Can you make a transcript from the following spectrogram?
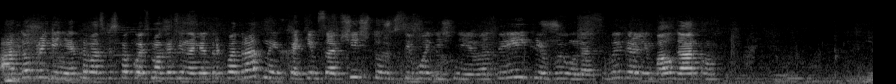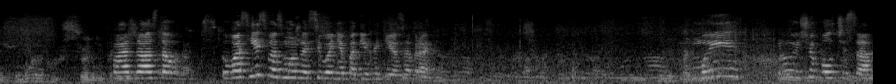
А, добрый день, это вас беспокоит с магазина метр квадратный. Хотим сообщить, что в сегодняшней лотерейке вы у нас выиграли болгарку. Пожалуйста, у вас есть возможность сегодня подъехать ее забрать? Мы, ну, еще полчаса.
